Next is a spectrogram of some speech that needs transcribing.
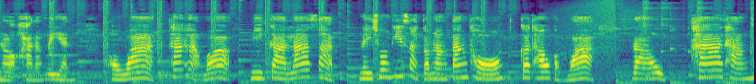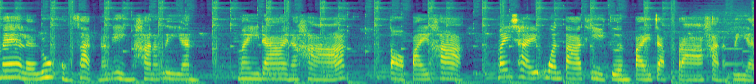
เนาะคะนักเรียน เพราะว่าถ้าหากว่ามีการล่าสัตว์ในช่วงที่สัตว์กำลังตั้งท้อง ก็เท่ากับว่า เราฆ่าทั้งแม่และลูกของสัตว์นั่นเองนะคะนักเรียน ไม่ได้นะคะ ต่อไปค่ะ ไม่ใช้อวนตาถี่เกินไปจับปลาค่ะนักเรียน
